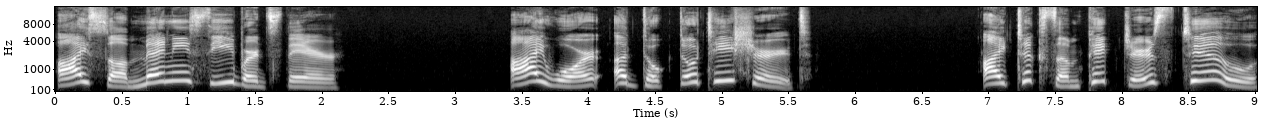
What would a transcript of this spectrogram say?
I saw many seabirds there. I wore a Dokdo t shirt. I took some pictures too.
